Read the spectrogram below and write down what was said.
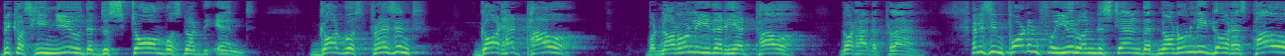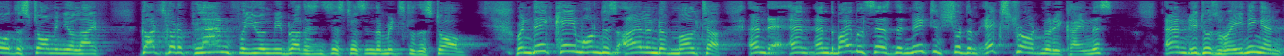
because he knew that the storm was not the end. God was present. God had power. But not only that he had power, God had a plan. And it's important for you to understand that not only God has power over the storm in your life, God's got a plan for you and me, brothers and sisters, in the midst of the storm. When they came on this island of Malta, and, and, and the Bible says the natives showed them extraordinary kindness, and it was raining and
